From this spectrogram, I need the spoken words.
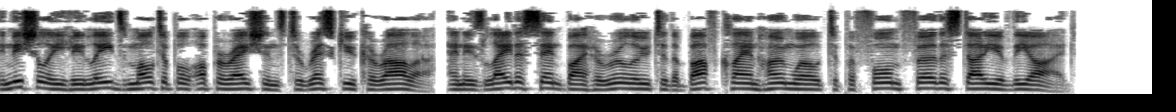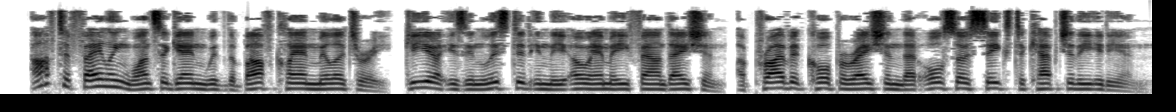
Initially he leads multiple operations to rescue Kerala, and is later sent by Harulu to the Buff clan homeworld to perform further study of the Ide. After failing once again with the Buff clan military, Gia is enlisted in the OME Foundation, a private corporation that also seeks to capture the Ideon.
